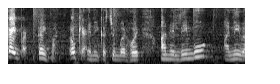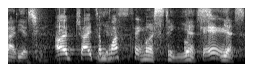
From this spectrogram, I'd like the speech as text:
કઈ પણ. કંઈ પણ. ઓકે એની કચુંબર હોય. અને લીંબુ અનિવાર્ય છે. અચ્છા ઇટ્સ અ મસ્ત thing must thing yes yes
